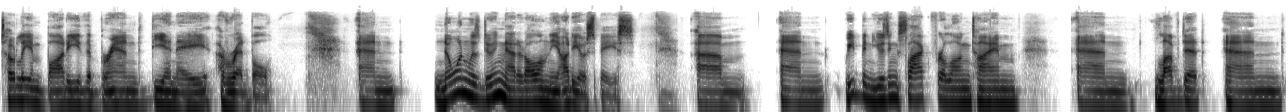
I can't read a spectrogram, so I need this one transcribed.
totally embody the brand DNA of Red Bull. And no one was doing that at all in the audio space. Um, and we'd been using Slack for a long time and loved it and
